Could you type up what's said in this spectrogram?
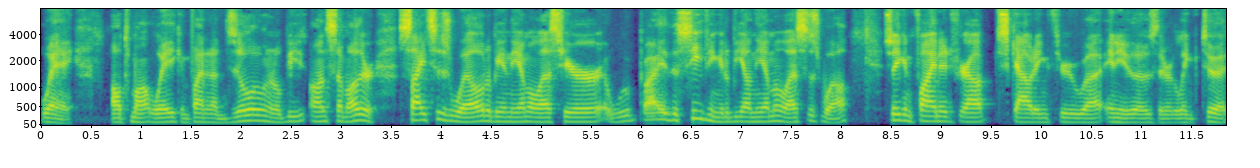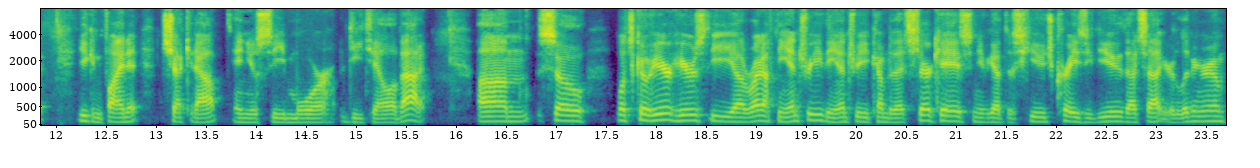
Way. Altamont Way. You can find it on Zillow and it'll be on some other sites as well. It'll be in the MLS here by this evening. It'll be on the MLS as well. So you can find it if you're out scouting through uh, any of those that are linked to it. You can find it, check it out, and you'll see more detail about it. Um, so let's go here. Here's the uh, right off the entry. The entry, you come to that staircase, and you've got this huge, crazy view. That's out your living room.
